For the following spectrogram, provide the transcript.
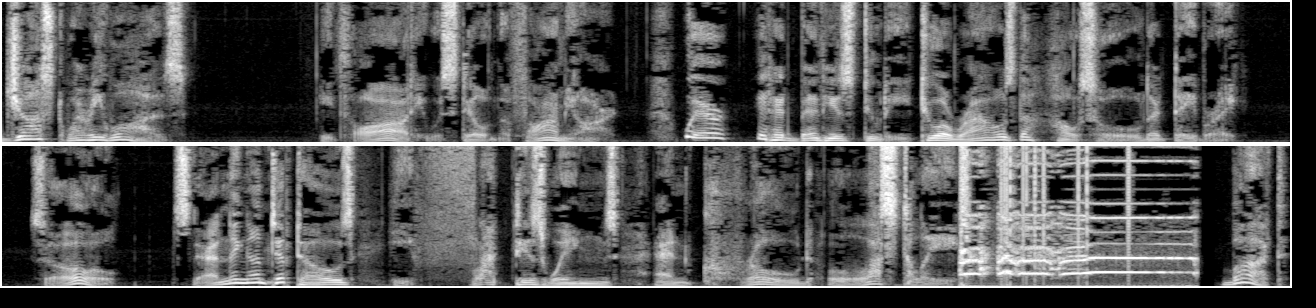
just where he was. He thought he was still in the farmyard, where it had been his duty to arouse the household at daybreak. So, standing on tiptoes, he flapped his wings and crowed lustily. but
